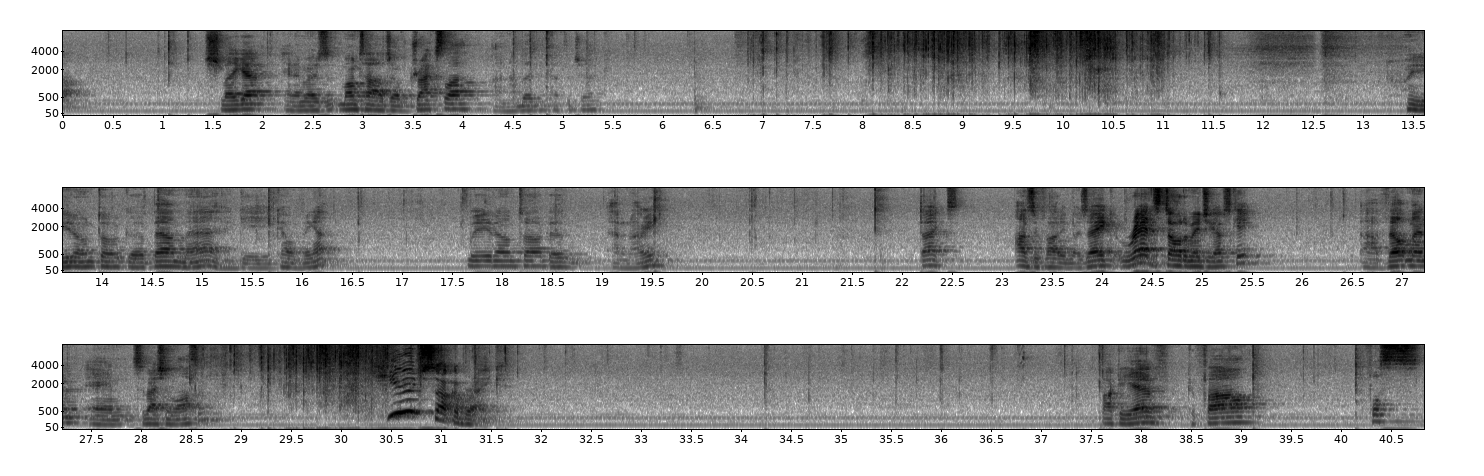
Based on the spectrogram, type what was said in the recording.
Schläger, and a montage of Draxler bed at the jack. We don't talk about Maggie. Come finger. We don't talk about Adenagi. Thanks. Ansu Fati Mosaic. Red Stole Dmitrievsky. Uh, Veltman and Sebastian Larsson. Huge soccer break. Bakayev, Kafal, Fuss,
